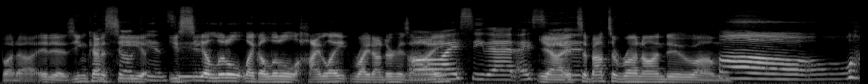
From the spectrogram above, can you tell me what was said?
But uh, it is. You can kind of still see you see see a little like a little highlight right under his Oh, eye. Oh, I see that. I see yeah, it. it's about to run onto um Oh,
